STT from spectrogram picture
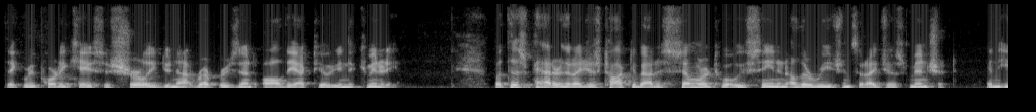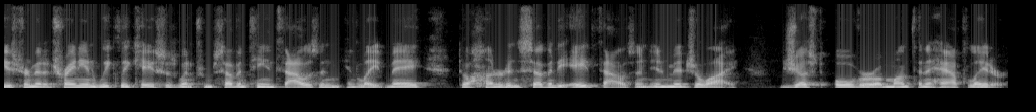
that reported cases surely do not represent all the activity in the community. But this pattern that I just talked about is similar to what we've seen in other regions that I just mentioned. In the Eastern Mediterranean, weekly cases went from 17,000 in late May to 178,000 in mid July just over a month and a half later.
